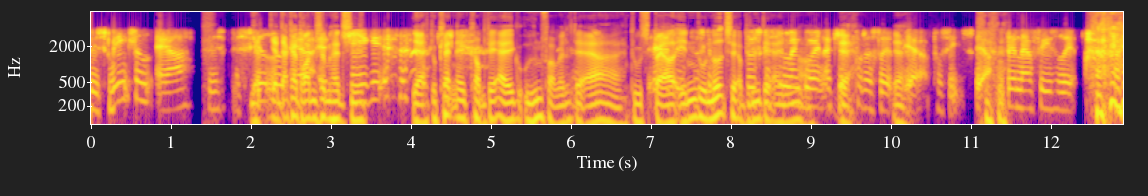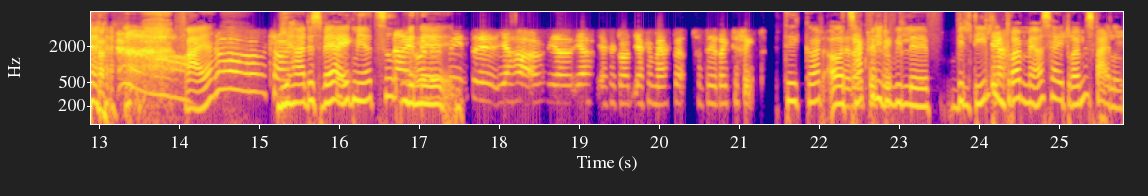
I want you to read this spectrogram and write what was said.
hvis vinklen er, hvis beskeden Ja, ja, der kan drømmen simpelthen sige, kigge, Ja, du kan ikke komme. Det er ikke udenfor, vel? Det er, du er spærret det- inde. du Du er skal- nødt til at Du blive skal derinde. simpelthen gå ind og kigge ja. på dig selv. Ja. Ja, ja præcis. Ja, den er fæset ind. Freja, tak. vi har desværre Fint. ikke mere tid, Nej, men men, det øh, er fint. Øh, Jeg, har, jeg, jeg, jeg kan godt, jeg kan mærke det, så det er rigtig fint. det er godt. Og er tak, fordi du fint. ville, øh, ville dele din Ja. drøm med os her i Drømmespejlet.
